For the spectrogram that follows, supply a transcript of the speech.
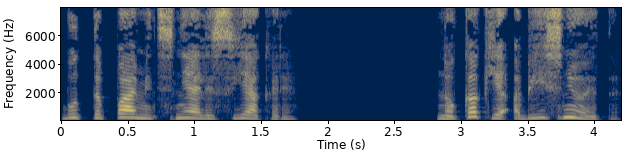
будто память сняли с якоря. Но как я объясню это?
